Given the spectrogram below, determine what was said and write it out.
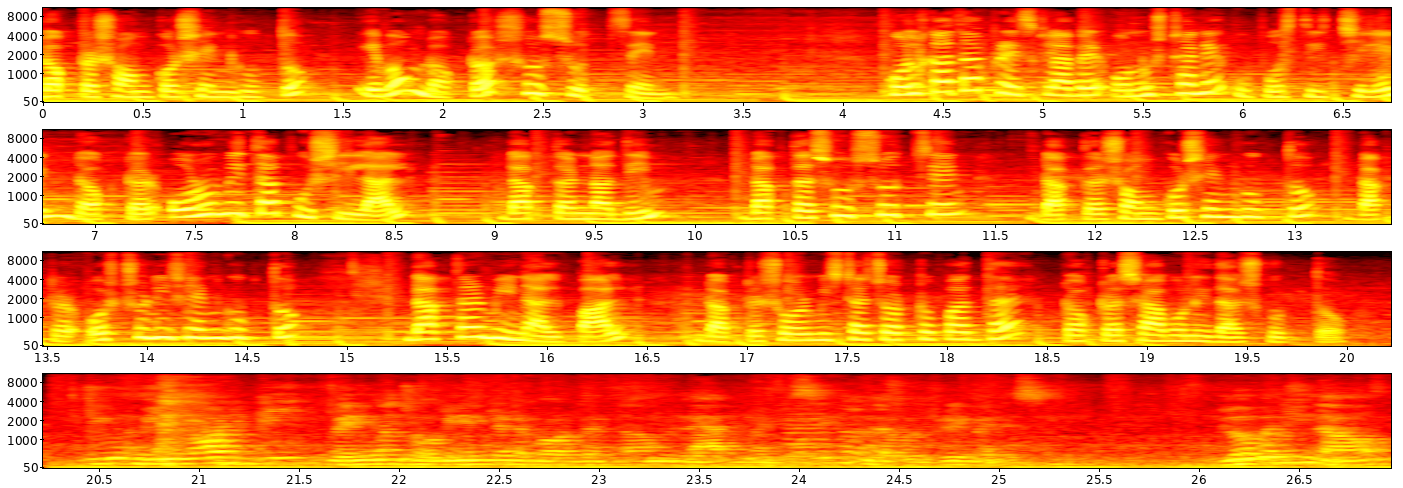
doctor Shankar Sengupta এবং ডক্টর সুশ্রুত সেন কলকাতা প্রেস ক্লাবের অনুষ্ঠানে উপস্থিত ছিলেন ডক্টর অরুমিতা পুশিলাল ডাক্তার নদিম ডাক্তার সুশ্রুত সেন ডাক্তার শঙ্কর সেনগুপ্ত ডাক্তার অশ্বিনী সেনগুপ্ত ডাক্তার Mrinal Pal, doctor Sharmistha Chattopadhyay, doctor Srabani Dasgupta you may not be very much oriented about the term lab medicine or laboratory medicine. Globally now,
